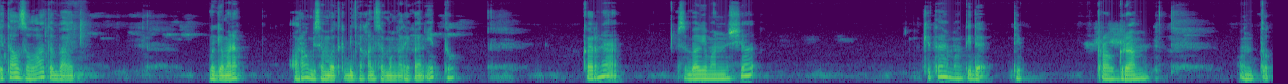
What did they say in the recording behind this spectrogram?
it tells a lot about bagaimana orang bisa membuat kebijakan semengerikan itu karena sebagai manusia kita emang tidak diprogram untuk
